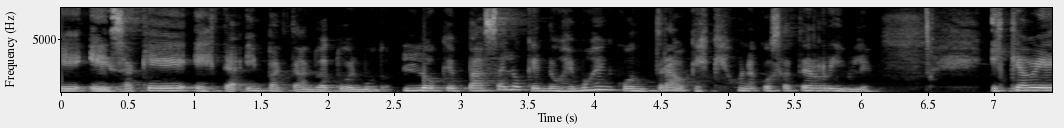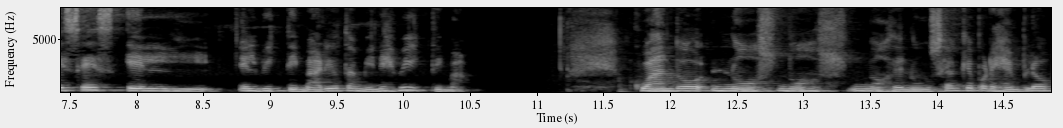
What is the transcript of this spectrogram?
Eh, esa que está impactando a todo el mundo. Lo que pasa, lo que nos hemos encontrado, que es que es una cosa terrible, es que a veces el, victimario también es víctima. Cuando nos, denuncian que, por ejemplo,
